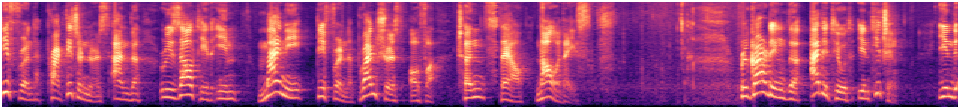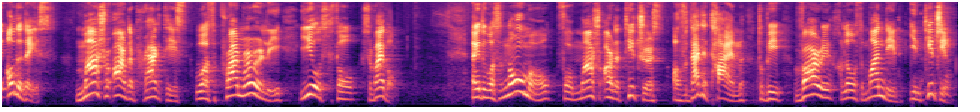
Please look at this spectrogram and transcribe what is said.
different practitioners and resulted in many different branches of uh, Chen style nowadays. Regarding the attitude in teaching, in the old days, martial art practice was primarily used for survival. It was normal for martial art teachers of that time to be very close-minded in teaching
